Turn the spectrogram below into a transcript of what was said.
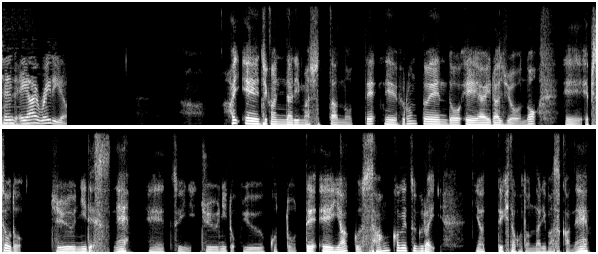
AI Radio. はい、えー時間になりましたので、えーフロントエンド AI ラジオの、えーエピソード12ですね。えーついに12ということで、えー約3ヶ月ぐらいやってきたことになりますかね。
